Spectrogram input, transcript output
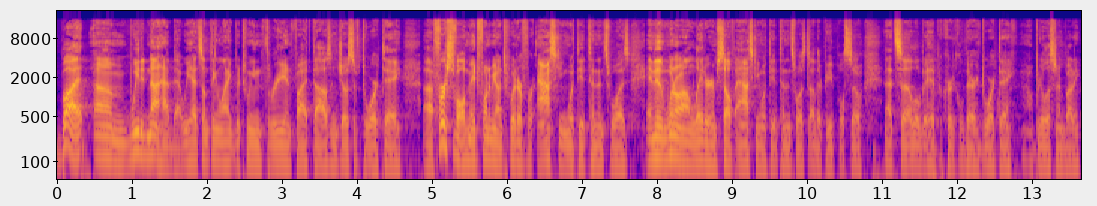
But um, we did not have that. We had something like between three and five thousand. Joseph Duarte, uh, first of all, made fun of me on Twitter for asking what the attendance was, and then went on later himself asking what the attendance was to other people. So that's a little bit hypocritical there, Duarte. I hope you're listening, buddy.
